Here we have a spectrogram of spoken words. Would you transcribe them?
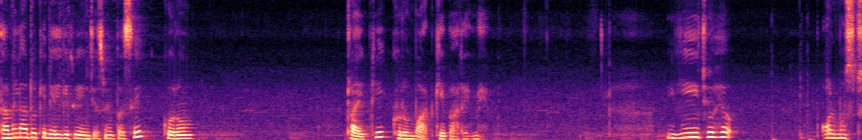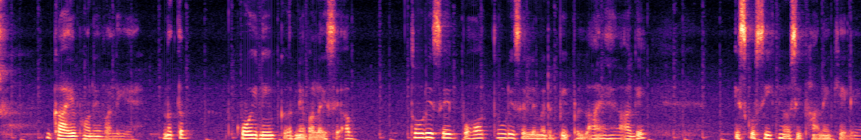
तमिलनाडु के नीलगिरी रेंजेस में बसे कुरुम ट्राइब के कुरुम्बाट के बारे में। ये जो है ऑलमोस्ट गायब होने वाली है। मतलब कोई नहीं करने वाला इसे। अब थोड़े से, बहुत थोड़े से लिमिटेड पीपल आए हैं आगे इसको सीखने और सिखाने के लिए।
